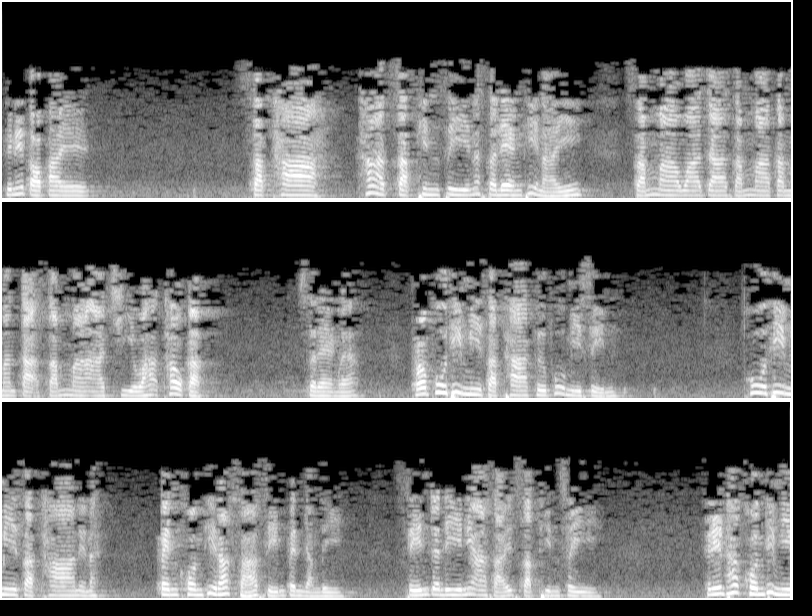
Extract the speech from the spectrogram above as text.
ทีนี้ต่อไปศรัทธาถ้าสัตทินรีนะแสดงที่ไหน สัมมาวาจา สัมมากัมมันตะ สัมมาอาชีวะ เท่ากับแสดงแล้ว เพราะผู้ที่มีศรัทธาคือผู้มีศีล ผู้ที่มีศรัทธาเนี่ยนะ เป็นคนที่รักษาศีลเป็นอย่างดี ศีลจะดีนี่อาศัยสัตทินรีทีนี้ถ้าคนที่มี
